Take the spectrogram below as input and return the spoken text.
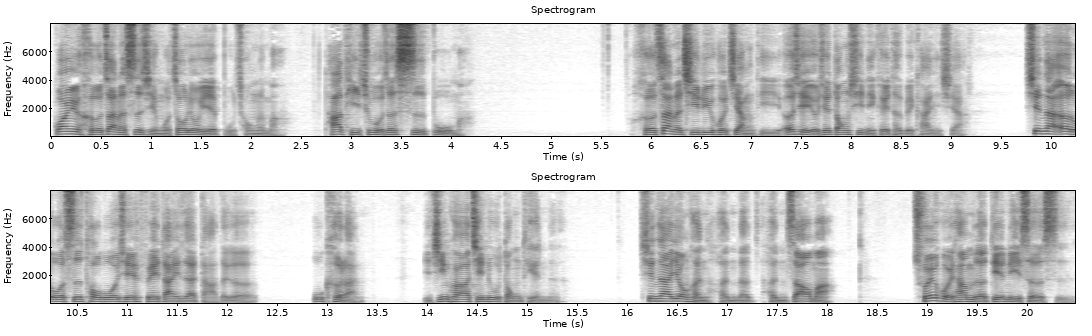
关于核战的事情，我周六也补充了嘛。他提出了这四步嘛，核战的几率会降低，而且有些东西你可以特别看一下。现在俄罗斯透过一些飞弹一直在打这个乌克兰。已经快要进入冬天了，现在用很狠的狠招嘛，摧毁他们的电力设施，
